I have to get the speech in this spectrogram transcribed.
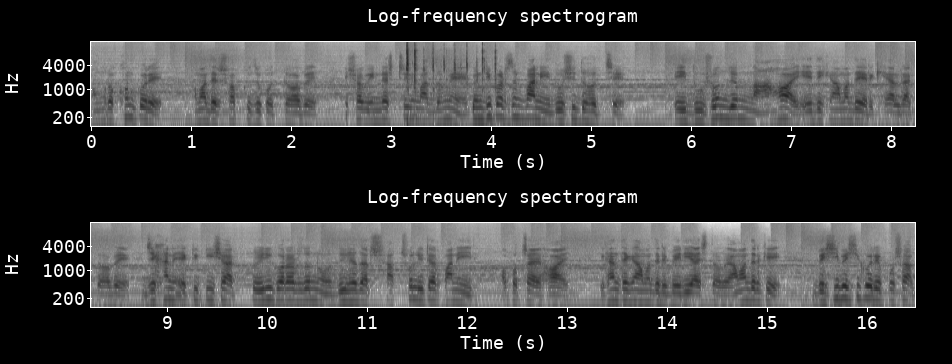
সংরক্ষণ করে আমাদের সব কিছু করতে হবে। এসব ইন্ডাস্ট্রির মাধ্যমে টোয়েন্টি পার্সেন্ট পানি দূষিত হচ্ছে। এই দূষণ যেন না হয়, এদিকে আমাদের খেয়াল রাখতে হবে। যেখানে একটি টি শার্ট তৈরি করার জন্য দুই হাজার সাতশো লিটার পানির অপচয় হয়, এখান থেকে আমাদের বেরিয়ে আসতে হবে। আমাদেরকে বেশি বেশি করে পোশাক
